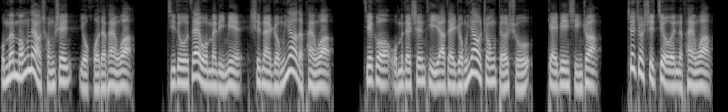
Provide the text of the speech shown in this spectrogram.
我们蒙了重生，有活的盼望。基督在我们里面是那荣耀的盼望，结果我们的身体要在荣耀中得赎，改变形状，这就是救恩的盼望，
